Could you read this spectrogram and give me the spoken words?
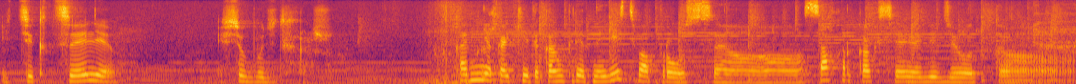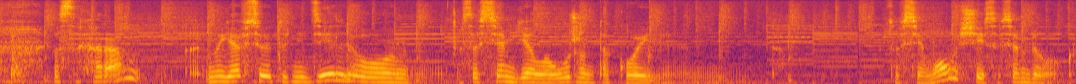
идти к цели, и все будет хорошо. Ко мне какие-то конкретные есть вопросы? А, Сахар как себя ведет? А, По сахарам, ну, я всю эту неделю совсем ела ужин такой, совсем овощи и совсем белок.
